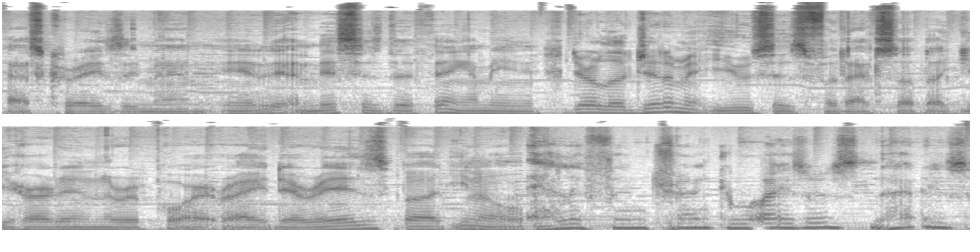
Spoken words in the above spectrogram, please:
That's crazy, man. And this is the thing. I mean, there are legitimate uses for that stuff, like you heard in the report, right? There is, but you know, elephant tranquilizers. That is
